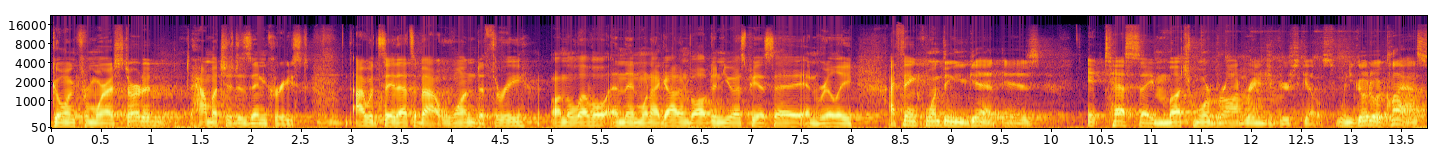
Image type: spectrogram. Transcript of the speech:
going from where I started, how much it has increased, I would say that's about one to three on the level. And then when I got involved in USPSA, and really, I think one thing you get is it tests a much more broad range of your skills. When you go to a class,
